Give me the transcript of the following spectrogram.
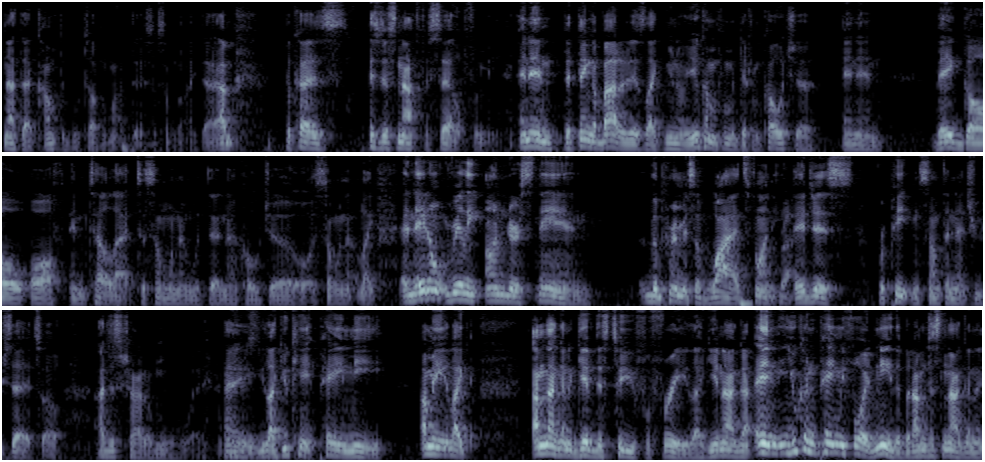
not that comfortable talking about this or something like that, I'm, because it's just not for sale for me. And then the thing about it is, like, you know, you're coming from a different culture, and then they go off and tell that to someone within their culture or someone that, like, and they don't really understand the premise of why it's funny. Right. They're just repeating something that you said. So I just try to move away. And you, like you can't pay me. I mean, like I'm not gonna give this to you for free. Like you're not gonna, and you couldn't pay me for it neither. But I'm just not gonna.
